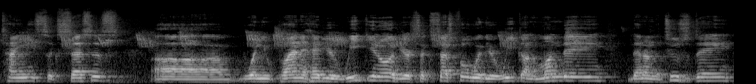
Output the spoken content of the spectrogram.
tiny successes uh, when you plan ahead your week, you know, if you're successful with your week on a Monday, then on a Tuesday,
